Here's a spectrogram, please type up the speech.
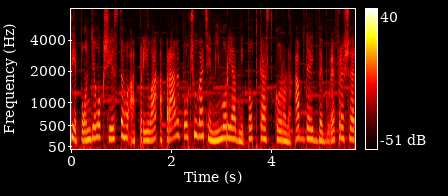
je pondelok 6. apríla a práve počúvate mimoriadny podcast Korona Update webu Refresher,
